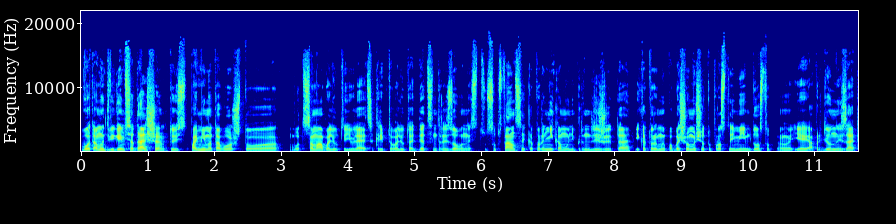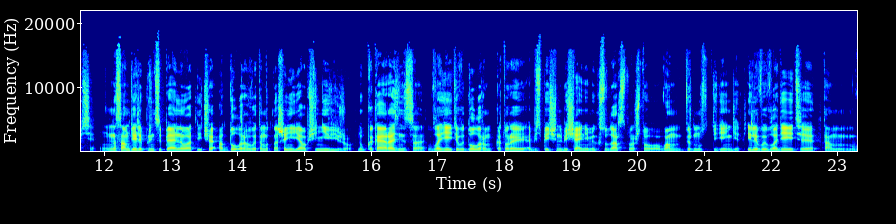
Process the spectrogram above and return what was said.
Вот, а мы двигаемся дальше. То есть, помимо того, что вот сама валюта является криптовалютой децентрализованной субстанцией, которая никому не принадлежит, да, и которой мы по большому счету просто имеем доступ э, и определенные записи. На самом деле, принципиального отличия от доллара в этом отношении я вообще не вижу. Ну, какая разница, владеете вы долларом, который обеспечен обещаниями государства, что вам вернут эти деньги, или вы владеете там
